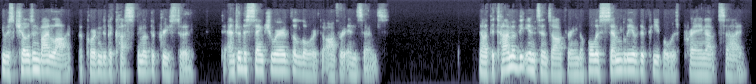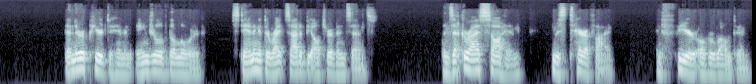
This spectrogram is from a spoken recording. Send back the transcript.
He was chosen by Lot, according to the custom of the priesthood, to enter the sanctuary of the Lord to offer incense. Now, at the time of the incense offering, the whole assembly of the people was praying outside. Then there appeared to him an angel of the Lord, standing at the right side of the altar of incense. When Zacharias saw him, he was terrified, and fear overwhelmed him.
